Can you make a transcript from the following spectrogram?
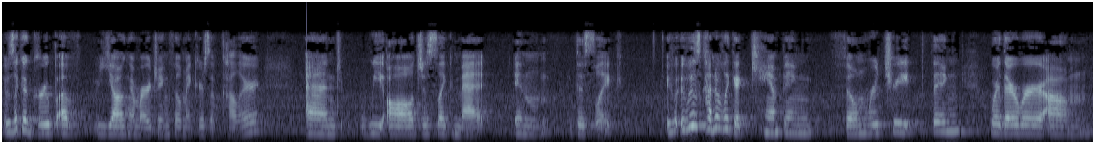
it was like a group of young emerging filmmakers of color and we all just like met in this like it, it was kind of like a camping film retreat thing where there were um,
